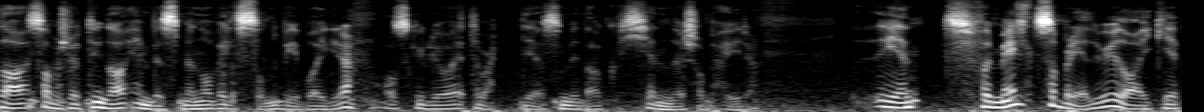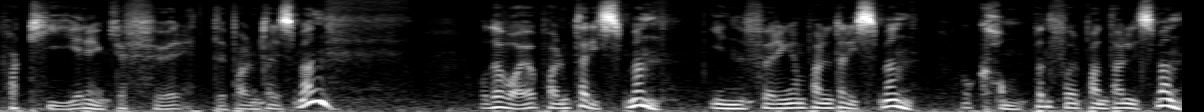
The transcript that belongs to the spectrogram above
da sammenslutning av embetsmenn og velstående byborgere, og skulle jo etter hvert det som vi da kjenner som Høyre. Rent formelt så ble det jo da ikke partier egentlig før etter parlamentarismen. Og det var jo parlamentarismen, innføringen av parlamentarismen og kampen for parlamentarismen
